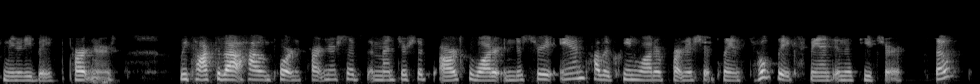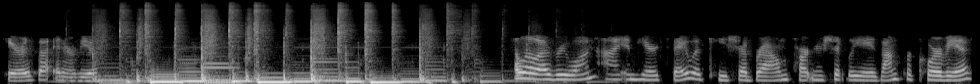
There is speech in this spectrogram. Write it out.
community-based partners. We talked about how important partnerships and mentorships are to the water industry and how the Clean Water Partnership plans to hopefully expand in the future. So, here is that interview. Hello, everyone. I am here today with Keisha Brown, Partnership Liaison for Corvias.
